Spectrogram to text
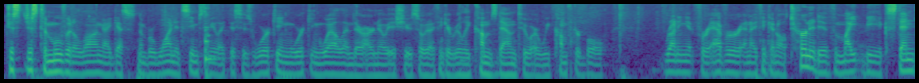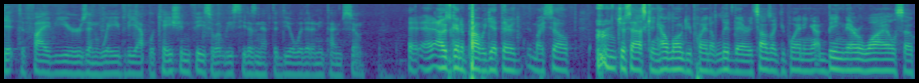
Just, just to move it along, I guess, number one, it seems to me like this is working, working well, and there are no issues. So I think it really comes down to, are we comfortable running it forever? And I think an alternative might be extend it to five years and waive the application fee, so at least he doesn't have to deal with it anytime soon. And- And I was going to probably get there myself, just asking, how long do you plan to live there? It sounds like you're planning on being there a while, so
